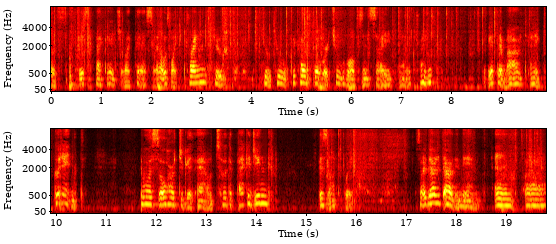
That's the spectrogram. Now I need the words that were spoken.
was this package like this. And I was like trying to to to because there were two gloves inside I was trying to get them out and I couldn't. It was so hard to get out so the packaging is not great. So I got it out in the end and uh,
